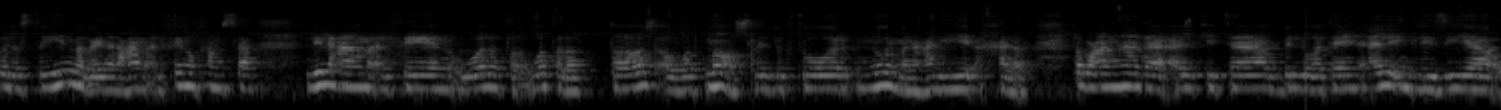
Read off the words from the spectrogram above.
فلسطين ما بين العام 2005 للعام 2013 أو 12 للدكتور نورمان علي خلف. طبعا هذا الكتاب باللغتين الإنجليزية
